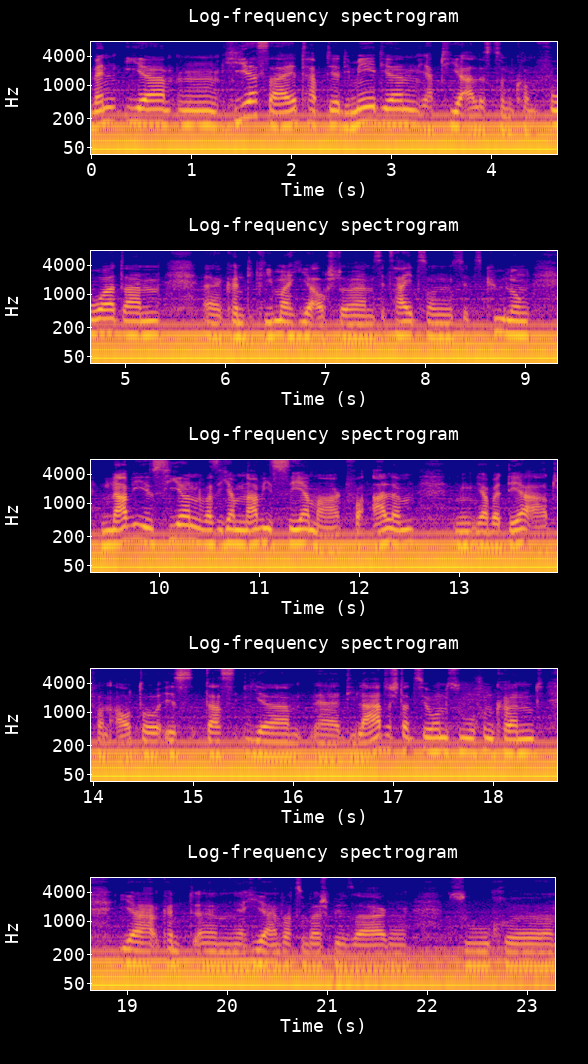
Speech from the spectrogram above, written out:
wenn ihr mh, hier seid, habt ihr die Medien, ihr habt hier alles zum Komfort dann, äh, könnt die Klima hier auch steuern, Sitzheizung, Sitzkühlung. Navi ist hier, und was ich am Navi sehr mag, vor allem mh, ja bei der Art von Auto, ist, dass ihr äh, die Ladestation suchen könnt. Ihr könnt ähm, ja hier einfach zum Beispiel sagen, suche,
